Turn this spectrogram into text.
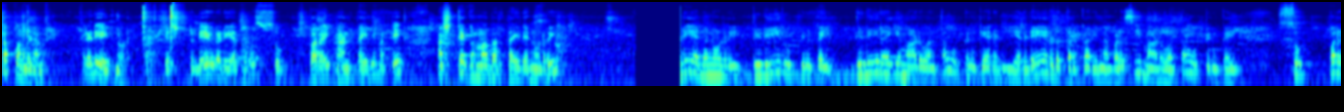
ತಕ್ಕೊಂಡ್ಬಿಡಣ ರೆಡಿ ಆಯ್ತು ನೋಡಿರಿ ಎಷ್ಟು ಬೇಗ ರೆಡಿ ಆಗ್ತದೆ ಸೂಪರಾಗಿ ಕಾಣ್ತಾ ಇದೆ. ಮತ್ತು ಅಷ್ಟೇ ಘಮ ಬರ್ತಾ ಇದೆ ನೋಡ್ರಿ. ರೆಡಿ ಅದ ನೋಡ್ರಿ. ದಿಢೀರ್ ಉಪ್ಪಿನಕಾಯಿ. ದಿಢೀರಾಗಿ ಮಾಡುವಂಥ ಉಪ್ಪಿನಕಾಯಿ ರೆಡಿ. ಎರಡೇ ಎರಡು ತರಕಾರಿನ ಬಳಸಿ ಮಾಡುವಂಥ ಉಪ್ಪಿನಕಾಯಿ. ಸೂಪರ್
